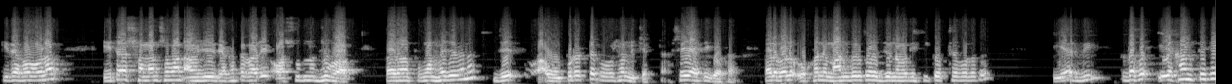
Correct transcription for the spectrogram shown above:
কি দেখাবো বলো? এটা সমান সমান আমি যদি দেখাতে পারি অশূন্য ধ্রুবক, তাহলে আমার প্রমাণ হয়ে যাবে না যে উপরেরটা প্রপোর্শনাল নিচেরটা। সেই একই কথা। তাহলে বলো, ওখানে মান বের করার জন্য আমাকে কি করতে হবে বলো তো? এ আর বি তো দেখো, এখান থেকে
